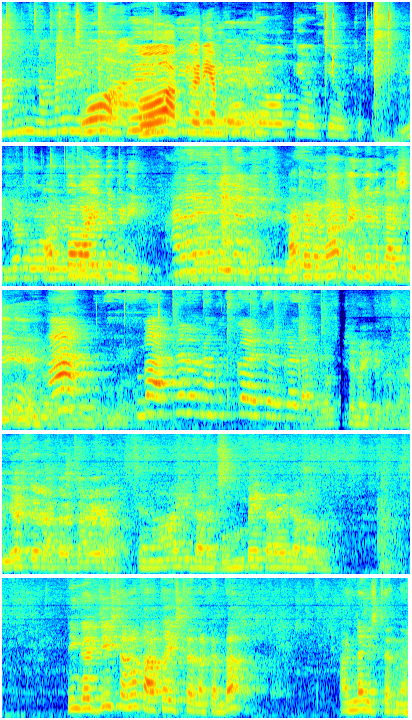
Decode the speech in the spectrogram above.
ನಾನು ನಮ್ಮನೆ ಓ ಓ aquarium. Okay okay okay okay. ಅರ್ಥವಾಯಿತು ಬಿಡಿ. ಆಟಾಡೋಣ ಕೈ ಮೇಲೆ ಕಾಸಿ. ಚೆನ್ನಾಗಿರಲ್ಲ. ಚೆನ್ನಾಗಿದ್ದಾಳೆ ಗೊಂಬೆ ಥರ ಇದ್ದಾಳೆ ಅವಳು. ನಿಂಗೆ ಅಜ್ಜಿ ಇಷ್ಟನೋ ತಾತ ಇಷ್ಟನಾ ಕಂದ? ಅಣ್ಣ ಇಷ್ಟನಾ?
